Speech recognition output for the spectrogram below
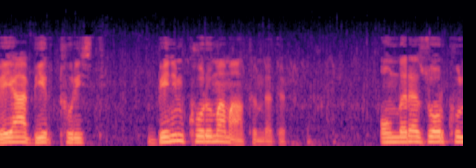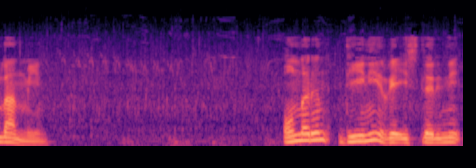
veya bir turist benim korumam altındadır. Onlara zor kullanmayın. Onların dini reislerini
